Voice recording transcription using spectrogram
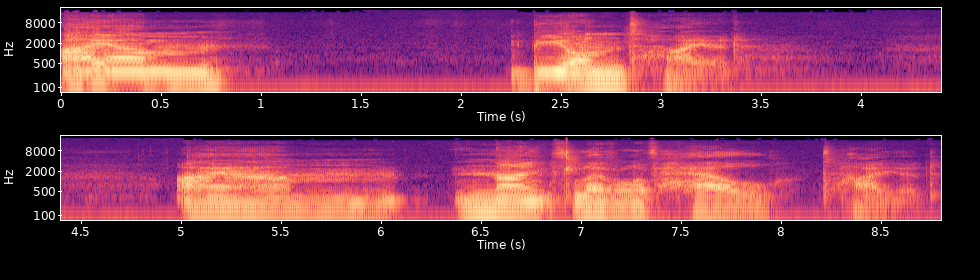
I am beyond tired. I am ninth level of hell tired.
